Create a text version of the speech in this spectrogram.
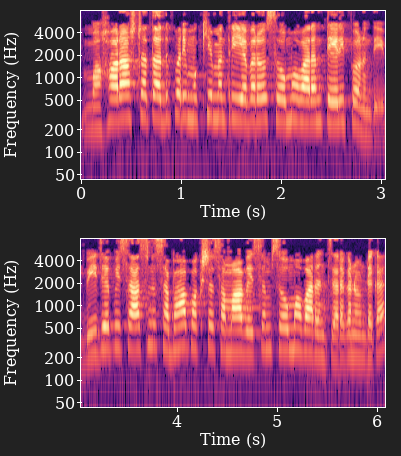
మహారాష్ట్ర తదుపరి ముఖ్యమంత్రి ఎవరో సోమవారం తేలిపోనుంది. బీజేపీ శాసనసభాపక్ష సమావేశం సోమవారం జరగనుండగా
